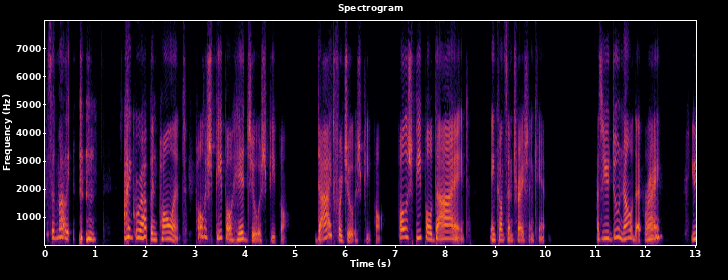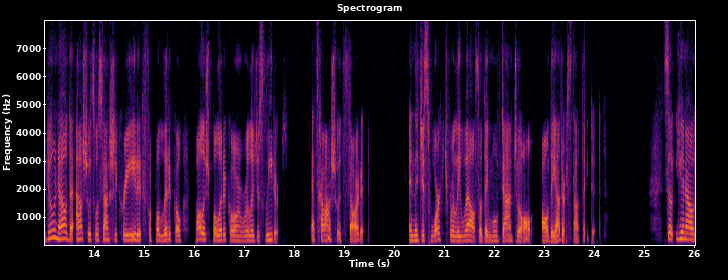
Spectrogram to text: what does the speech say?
I said, Molly, I grew up in Poland. Polish people hid Jewish people, died for Jewish people. Polish people died in concentration camp. Said, You do know that, right? You do know that Auschwitz was actually created for political, Polish political and religious leaders. That's how Auschwitz started. And it just worked really well. So they moved on to all, all the other stuff they did. So, you know,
